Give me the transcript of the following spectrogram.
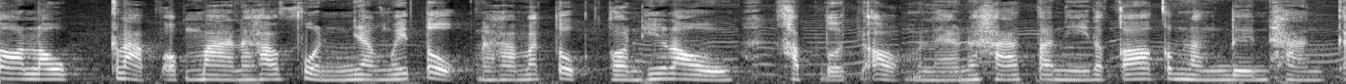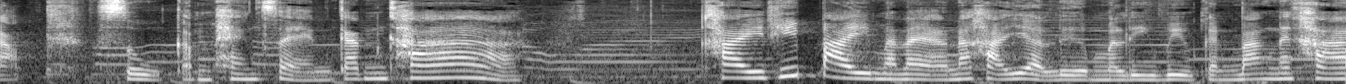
ตอนเรากลับออกมานะคะ ฝนยังไม่ตกนะคะ มาตกตอนที่เราขับรถออกมาแล้วนะคะ ตอนนี้เราก็กำลังเดินทางกลับสู่กำแพงแสนกันค่ะ ใครที่ไปมาแล้วนะคะ อย่าลืมมารีวิวกันบ้างนะคะ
